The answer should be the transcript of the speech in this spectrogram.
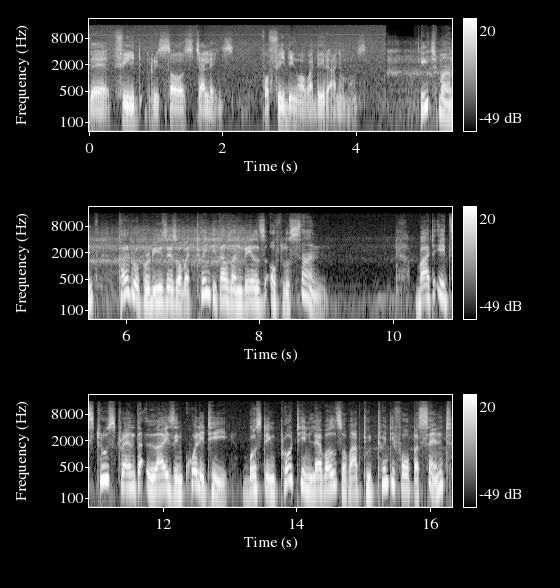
the feed resource challenge for feeding our dairy animals. Each month, KALRO produces over 20,000 bales of Lucerne. But its true strength lies in quality, boasting protein levels of up to 24%,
